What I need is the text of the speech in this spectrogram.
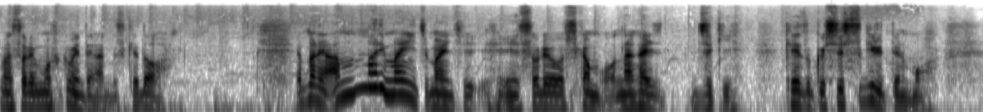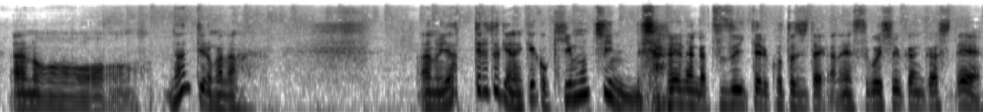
まあ、それも含めてなんですけどやっぱねあんまり毎日毎日それをしかも長い時期継続しすぎるっていうのもあの何、ー、て言うのかなあのやってる時はね結構気持ちいいんですよね。なんか続いてること自体がね。すごい習慣化して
